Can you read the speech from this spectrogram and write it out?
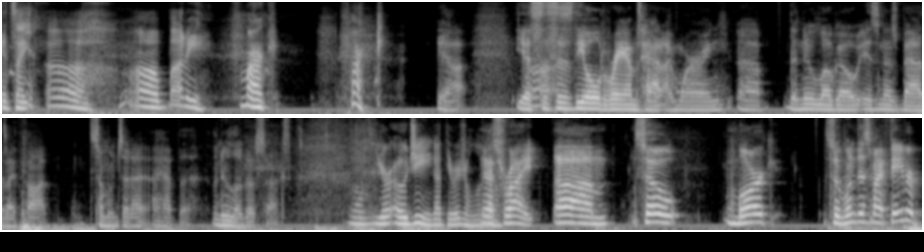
It's like, oh, oh, buddy, Mark, Mark. yeah, yes, this is the old Rams hat I'm wearing. Uh, the new logo isn't as bad as I thought. Someone said I, I have the the new logo sucks. Well, you're OG. You got the original. Logo. That's right. Um, so Mark, so one, this is my favorite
